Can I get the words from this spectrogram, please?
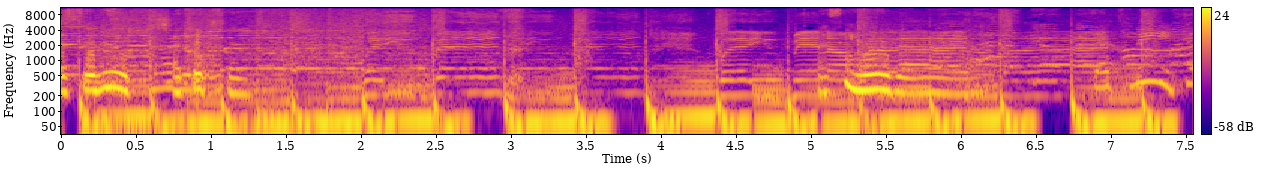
Yes, they do. I fixed them. I see your bed now. Uh, that's me, jump on me.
